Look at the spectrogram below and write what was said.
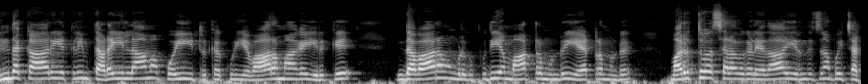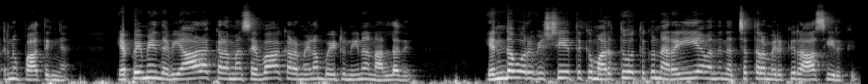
எந்த காரியத்திலையும் தடையில்லாமல் போயிட்டு இருக்கக்கூடிய வாரமாக இருக்குது இந்த வாரம் உங்களுக்கு புதிய மாற்றம் உண்டு ஏற்றம் உண்டு. மருத்துவ செலவுகள் ஏதாவது இருந்துச்சுன்னா போய் சட்டுன்னு பார்த்துங்க எப்பயுமே இந்த வியாழக்கிழமை செவ்வாய்க்கிழமையெல்லாம் போயிட்டு இருந்தீங்கன்னா நல்லது. எந்த ஒரு விஷயத்துக்கு மருத்துவத்துக்கும் நிறைய வந்து நட்சத்திரம் இருக்குது ராசி இருக்குது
